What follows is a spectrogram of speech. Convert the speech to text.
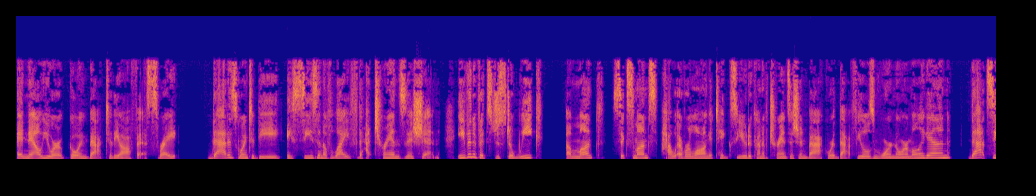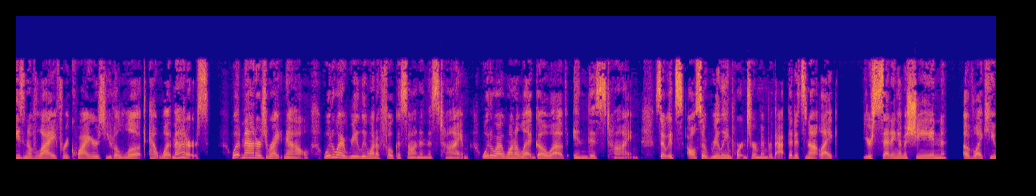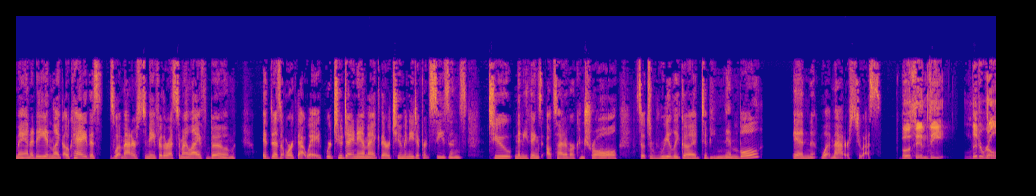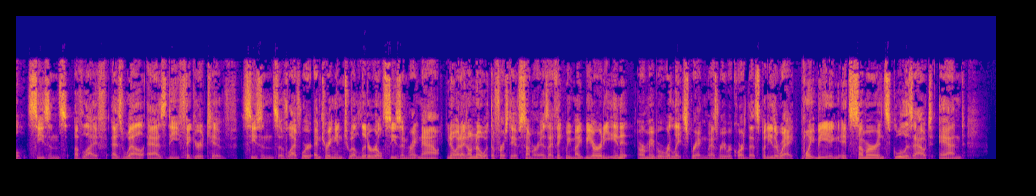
and now you are going back to the office, right? That is going to be a season of life, that transition, even if it's just a week, a month, six months, however long it takes you to kind of transition back where that feels more normal again, that season of life requires you to look at what matters. What matters right now? What do I really want to focus on in this time? What do I want to let go of in this time? So it's also really important to remember that, that it's not like you're setting a machine of like humanity and like, okay, this is what matters to me for the rest of my life. Boom. It doesn't work that way. We're too dynamic. There are too many different seasons, too many things outside of our control. So it's really good to be nimble in what matters to us. Both in the literal seasons of life as well as the figurative seasons of life. We're entering into a literal season right now. You know, and I don't know what the first day of summer is. I think we might be already in it or maybe we're late spring as we record this. But either way, point being, it's summer and school is out and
